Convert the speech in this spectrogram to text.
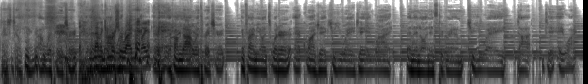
just joking, I'm with Richard. Is that a commercial ride the bike? if I'm not with Richard, you can find me on Twitter at Quajay, Q U A J A Y, and then on Instagram, Q U A dot J A Y.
